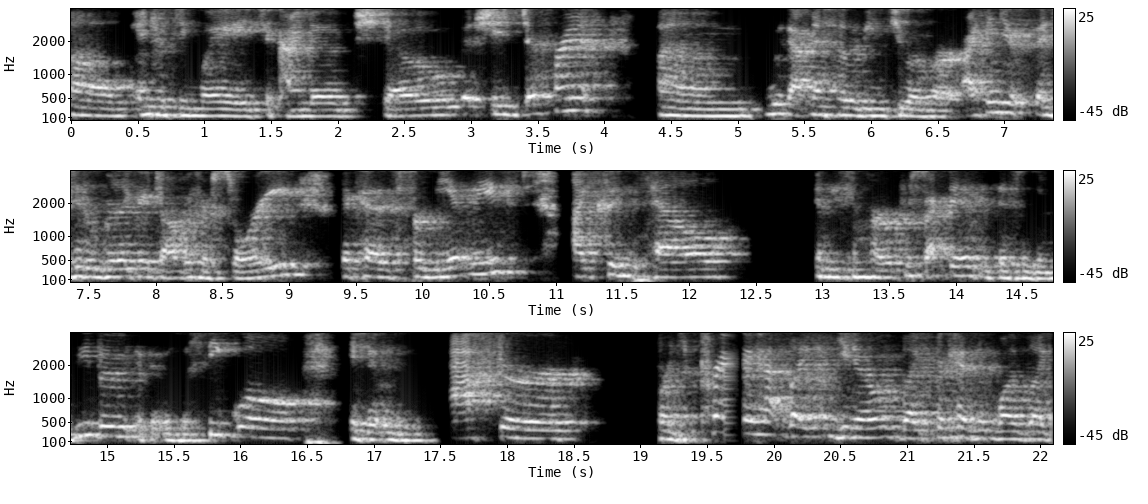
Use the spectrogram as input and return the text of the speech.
um, interesting way to kind of show that she's different um, without necessarily being too overt. I think it, they did a really great job with her story because, for me at least, I couldn't tell, at least from her perspective, if this was a reboot, if it was a sequel, if it was after Birds of Prey, like you know, like because it was like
